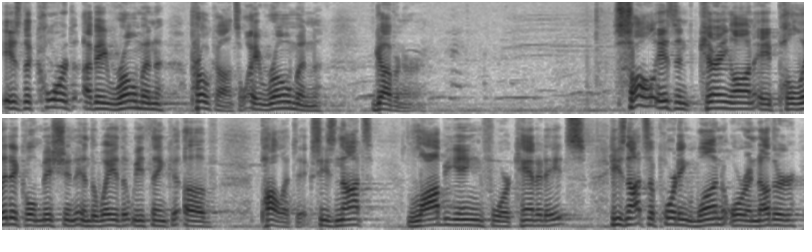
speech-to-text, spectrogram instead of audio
is the court of a Roman proconsul, a Roman governor. Saul isn't carrying on a political mission in the way that we think of politics. He's not lobbying for candidates. He's not supporting one or another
